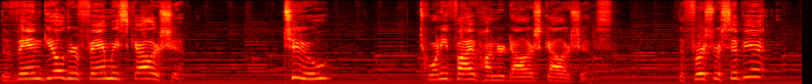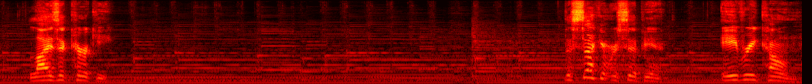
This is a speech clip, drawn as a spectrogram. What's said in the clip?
The Van Gilder Family Scholarship. Two $2,500 scholarships. The first recipient, Liza Kirky. The second recipient, Avery Cohn.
